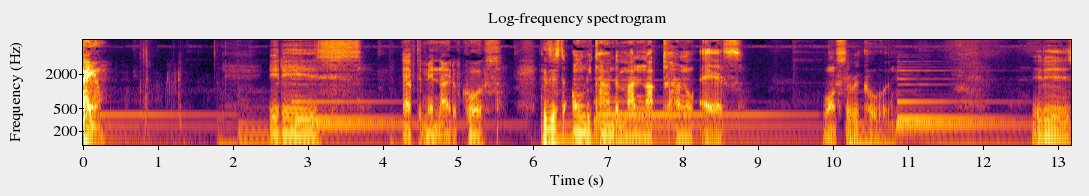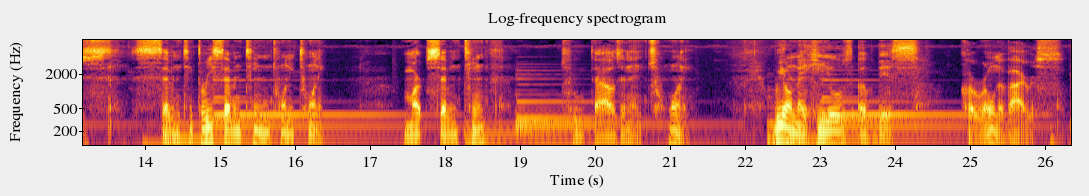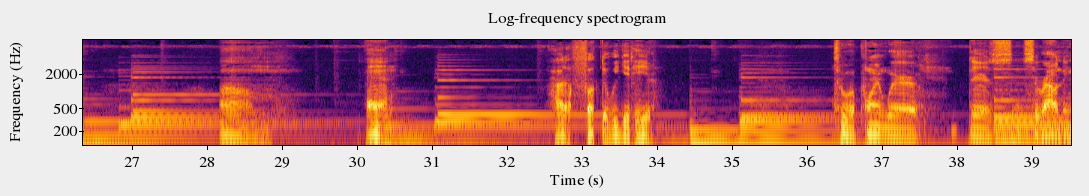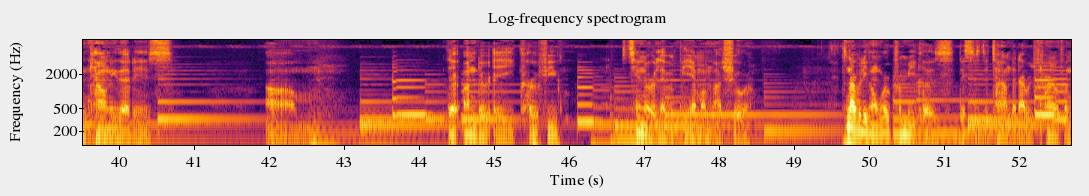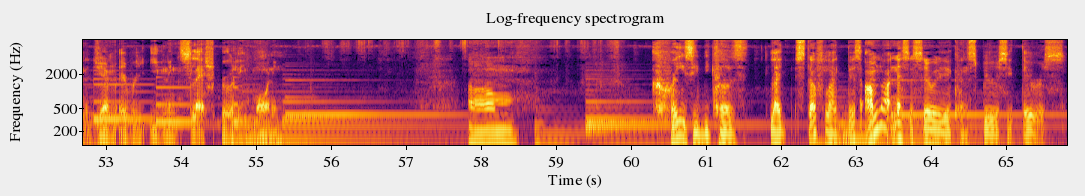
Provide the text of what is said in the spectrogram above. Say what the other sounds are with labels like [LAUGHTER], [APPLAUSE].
Bam! It is after midnight, of course, because it's the only time that my nocturnal ass wants to record. It is 17, 317 2020, March 17th, 2020. We on the heels of this coronavirus. Um, man, how the fuck did we get here? To a point where there's a surrounding county that is, um, they're under a curfew. It's 10 or 11 p.m. I'm not sure. It's not really gonna work for me because this is the time that I return from the gym every evening slash early morning. Um, crazy because like stuff like this, I'm not necessarily a conspiracy theorist,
